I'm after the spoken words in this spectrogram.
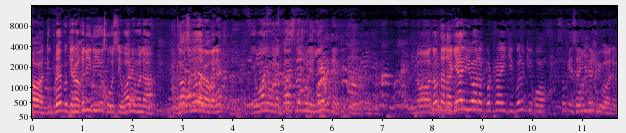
ها دوبړې به کې راغلي دي خو اوس ایوانې ولا کاس نه دی راغلی ایوانې ولا کاس لږ ولې لیټ دی نو دلته لګیا دي یو هلک په ټرای کې بل کې خو څوک یې صحیح نه شي واله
